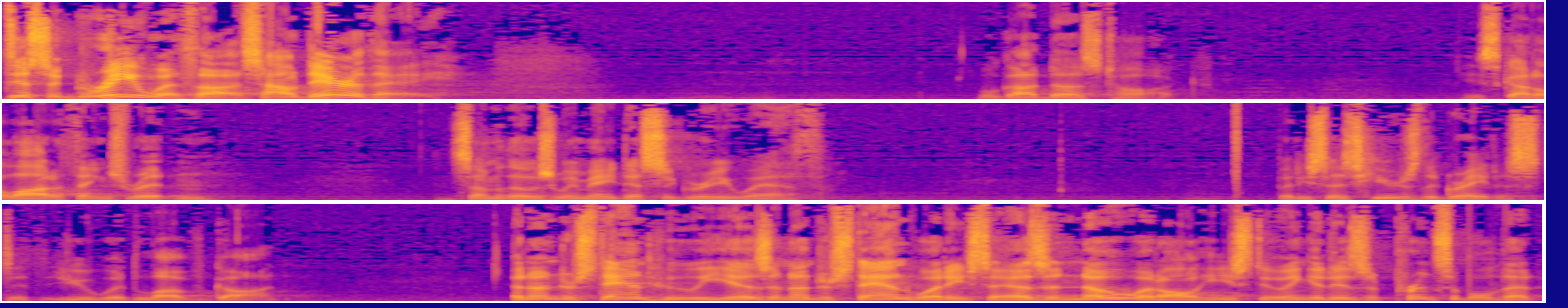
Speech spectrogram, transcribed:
disagree with us. How dare they? Well, God does talk. He's got a lot of things written. Some of those we may disagree with. But he says, here's the greatest that you would love God and understand who he is and understand what he says and know what all he's doing. It is a principle that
